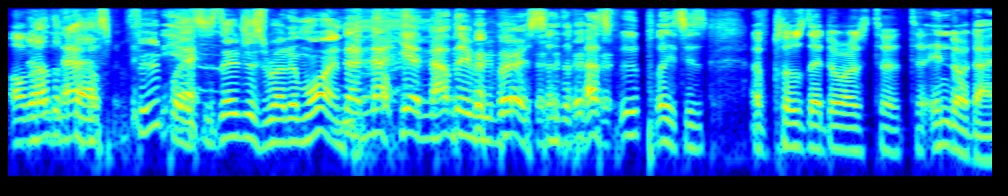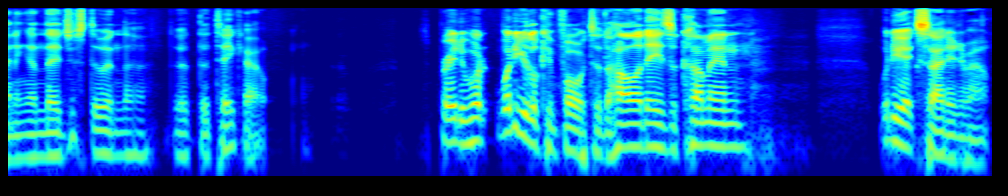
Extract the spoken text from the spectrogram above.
Although the fast food Yeah. places, they're just running one. No, now, yeah, now they reverse. So the fast food places have closed their doors to, to indoor dining, and they're just doing the, the, the takeout. Brady, what what are you looking forward to? The holidays are coming. What are you excited about?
